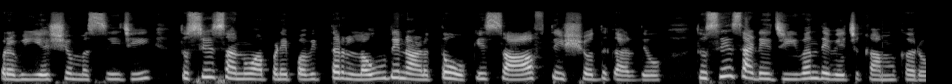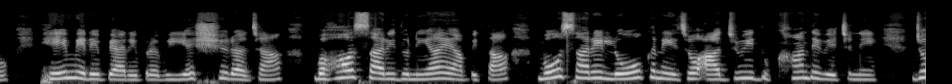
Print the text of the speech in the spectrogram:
ਪ੍ਰਭੂ ਯਿਸੂ ਮਸੀਹ ਜੀ, ਤੁਸੀਂ ਸਾਨੂੰ ਆਪਣੇ ਪਵਿੱਤਰ ਲਹੂ ਦੇ ਨਾਲ ਧੋ ਕੇ ਸਾਫ਼ ਤੇ ਸ਼ੁੱਧ ਕਰ ਦਿਓ। ਤੁਸੀਂ ਸਾਡੇ ਜੀਵਨ ਦੇ ਵਿੱਚ ਕੰਮ ਕਰੋ। ਹੇ ਮੇਰੇ ਪਿਆਰੇ ਪ੍ਰਭੂ ਯਿਸੂ ਰਾਜਾ, ਬਹੁਤ ਸਾਰੀ ਦੁਨੀਆ ਆ ਪਿਤਾ। ਬਹੁਤ ਸਾਰੇ ਲੋਕ ਨੇ ਜੋ ਅੱਜ ਵੀ ਦੁੱਖਾਂ ਦੇ ਵਿੱਚ ਨੇ, ਜੋ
